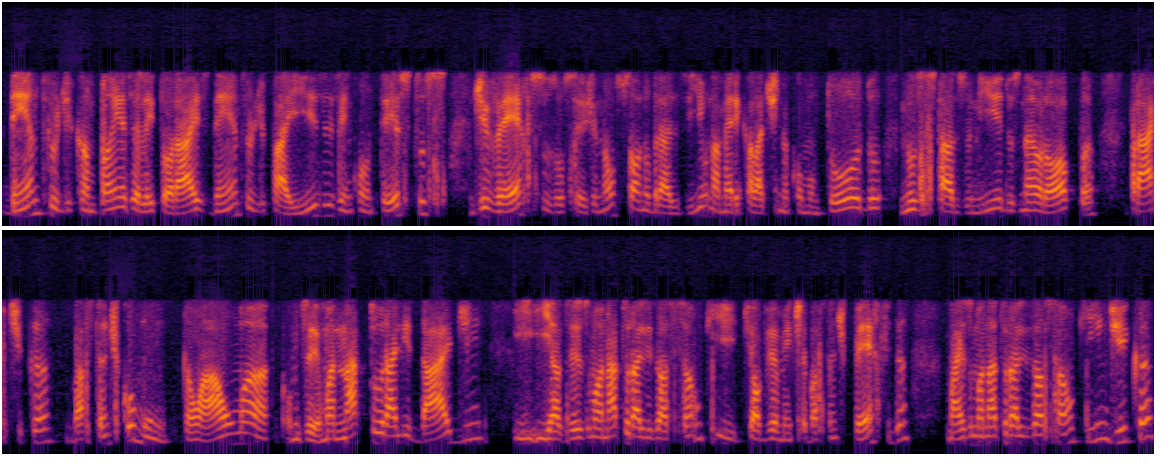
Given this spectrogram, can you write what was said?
dentro de campanhas eleitorais, dentro de países, em contextos diversos, ou seja, não só no Brasil, na América Latina como um todo, nos Estados Unidos, na Europa, prática bastante comum. Então há uma, vamos dizer, uma naturalidade e, e às vezes uma naturalização que, que obviamente é bastante pérfida, mas uma naturalização que indica,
